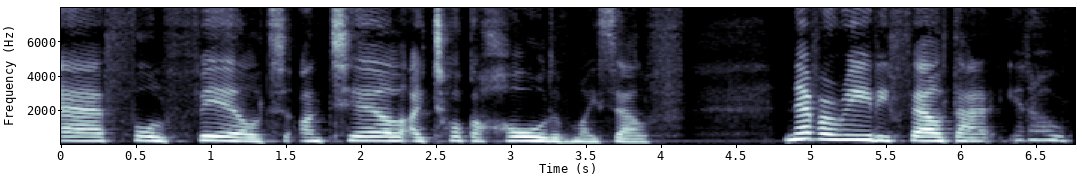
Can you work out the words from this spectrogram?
uh, fulfilled until I took a hold of myself. Never really felt that, you know,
